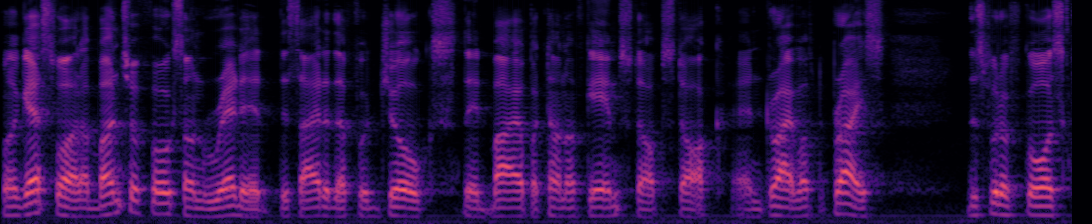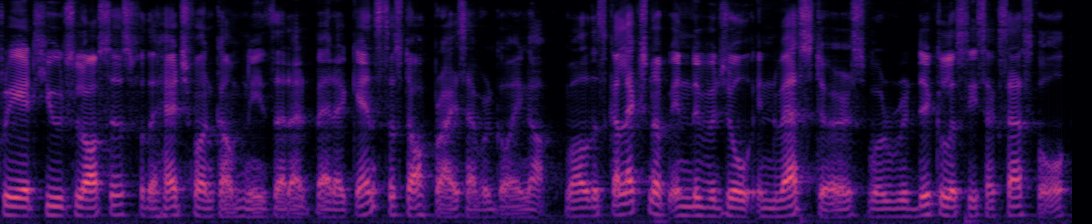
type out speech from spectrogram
Well, guess what? A bunch of folks on Reddit decided that for jokes, they'd buy up a ton of GameStop stock and drive up the price. This would, of course, create huge losses for the hedge fund companies that had bet against the stock price ever going up. While this collection of individual investors were ridiculously successful,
